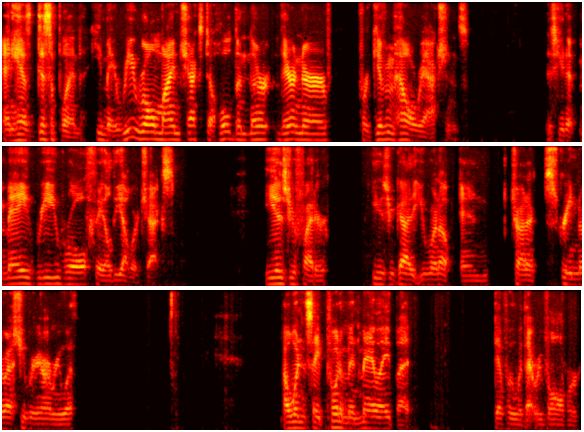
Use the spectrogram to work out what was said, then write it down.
And he has disciplined. He may re-roll mind checks to hold the ner- their nerve for give him hell reactions. This unit may re-roll failed yeller checks. He is your fighter. He is your guy that you run up and try to screen the rest of your army with. I wouldn't say put him in melee, but definitely with that revolver,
